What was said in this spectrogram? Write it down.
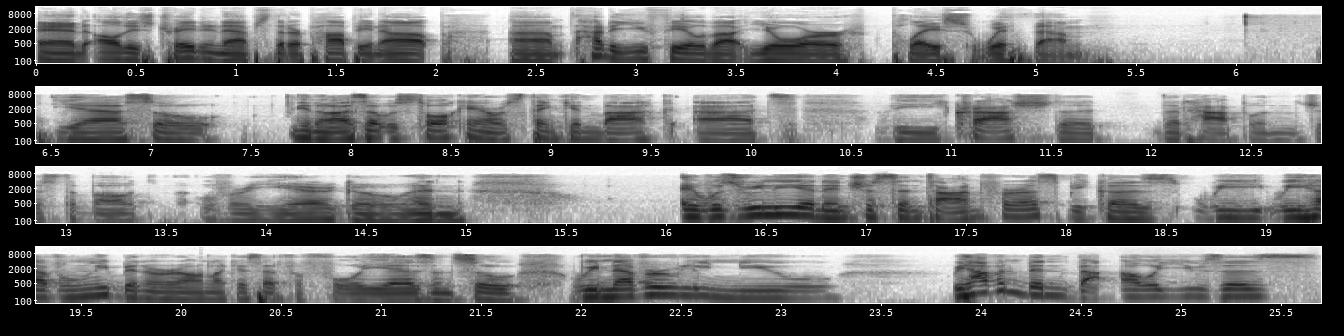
and all these trading apps that are popping up. Um, how do you feel about your place with them? Yeah, so you know, as I was talking, I was thinking back at the crash that that happened just about over a year ago, and it was really an interesting time for us because we we have only been around, like I said, for four years, and so we never really knew. We haven't been ba- our users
